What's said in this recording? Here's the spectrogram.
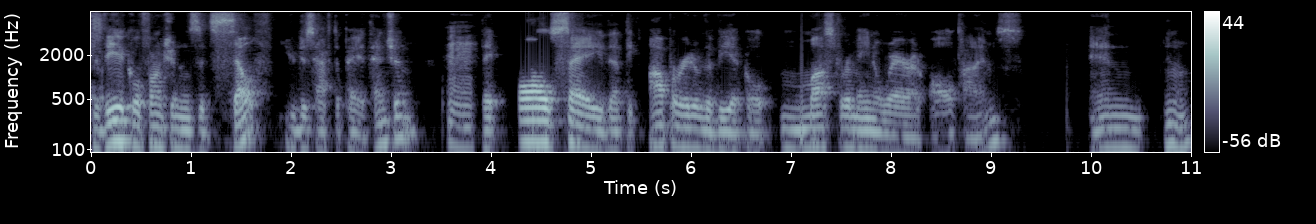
the vehicle functions itself, you just have to pay attention. Mm-hmm. They all say that the operator of the vehicle must remain aware at all times. And, you know,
